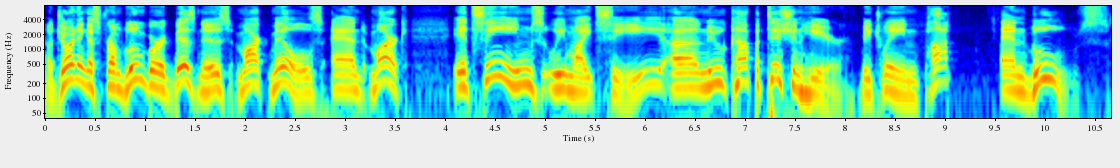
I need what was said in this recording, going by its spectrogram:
Now, joining us from Bloomberg Business, Mark Mills. And Mark, it seems we might see a new competition here between pot and booze.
